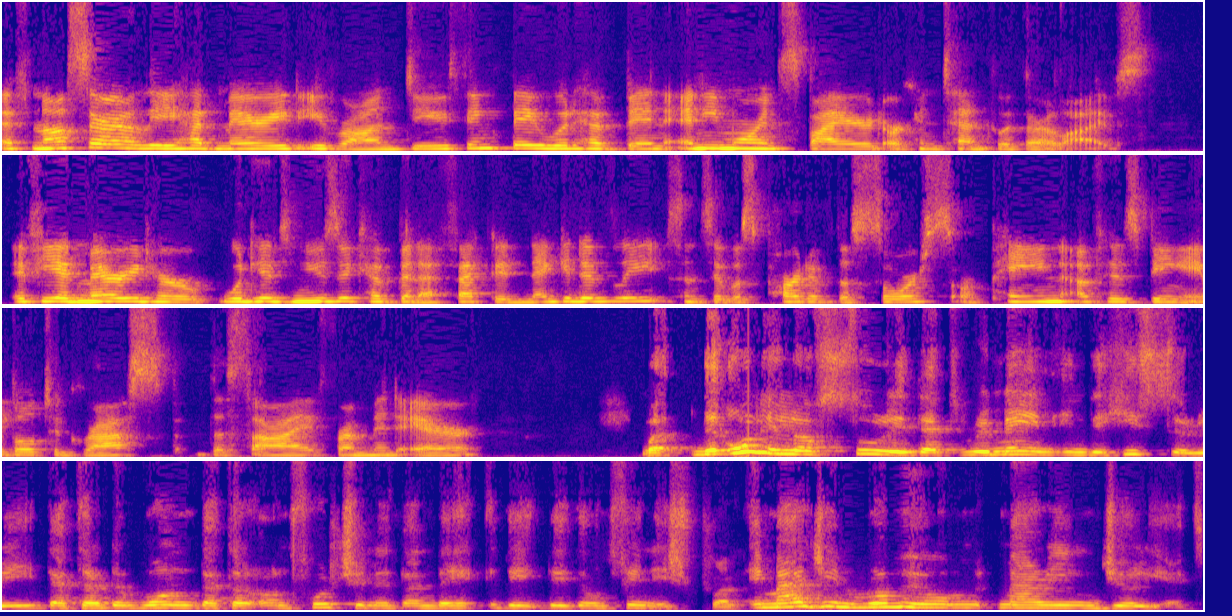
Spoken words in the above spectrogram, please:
If Nasser Ali had married Iran, do you think they would have been any more inspired or content with their lives? If he had married her, would his music have been affected negatively since it was part of the source or pain of his being able to grasp the sigh from midair? Well, the only love story that remain in the history that are the ones that are unfortunate and they, they, they don't finish well. Imagine Romeo marrying Juliet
